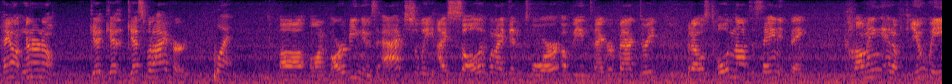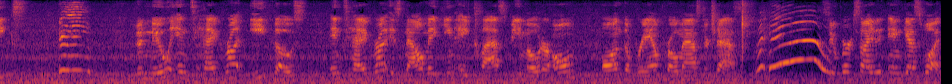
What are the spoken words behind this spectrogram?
Hang on, no, no, no. Get, get, guess what I heard? What? uh, on RV News. Actually, I saw it when I did a tour of the Entegra factory, but I was told not to say anything. Coming in a few weeks, bing, the new Entegra Ethos Entegra is now making a Class B motorhome on the Ram ProMaster chassis. Woohoo! Super excited, and guess what?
